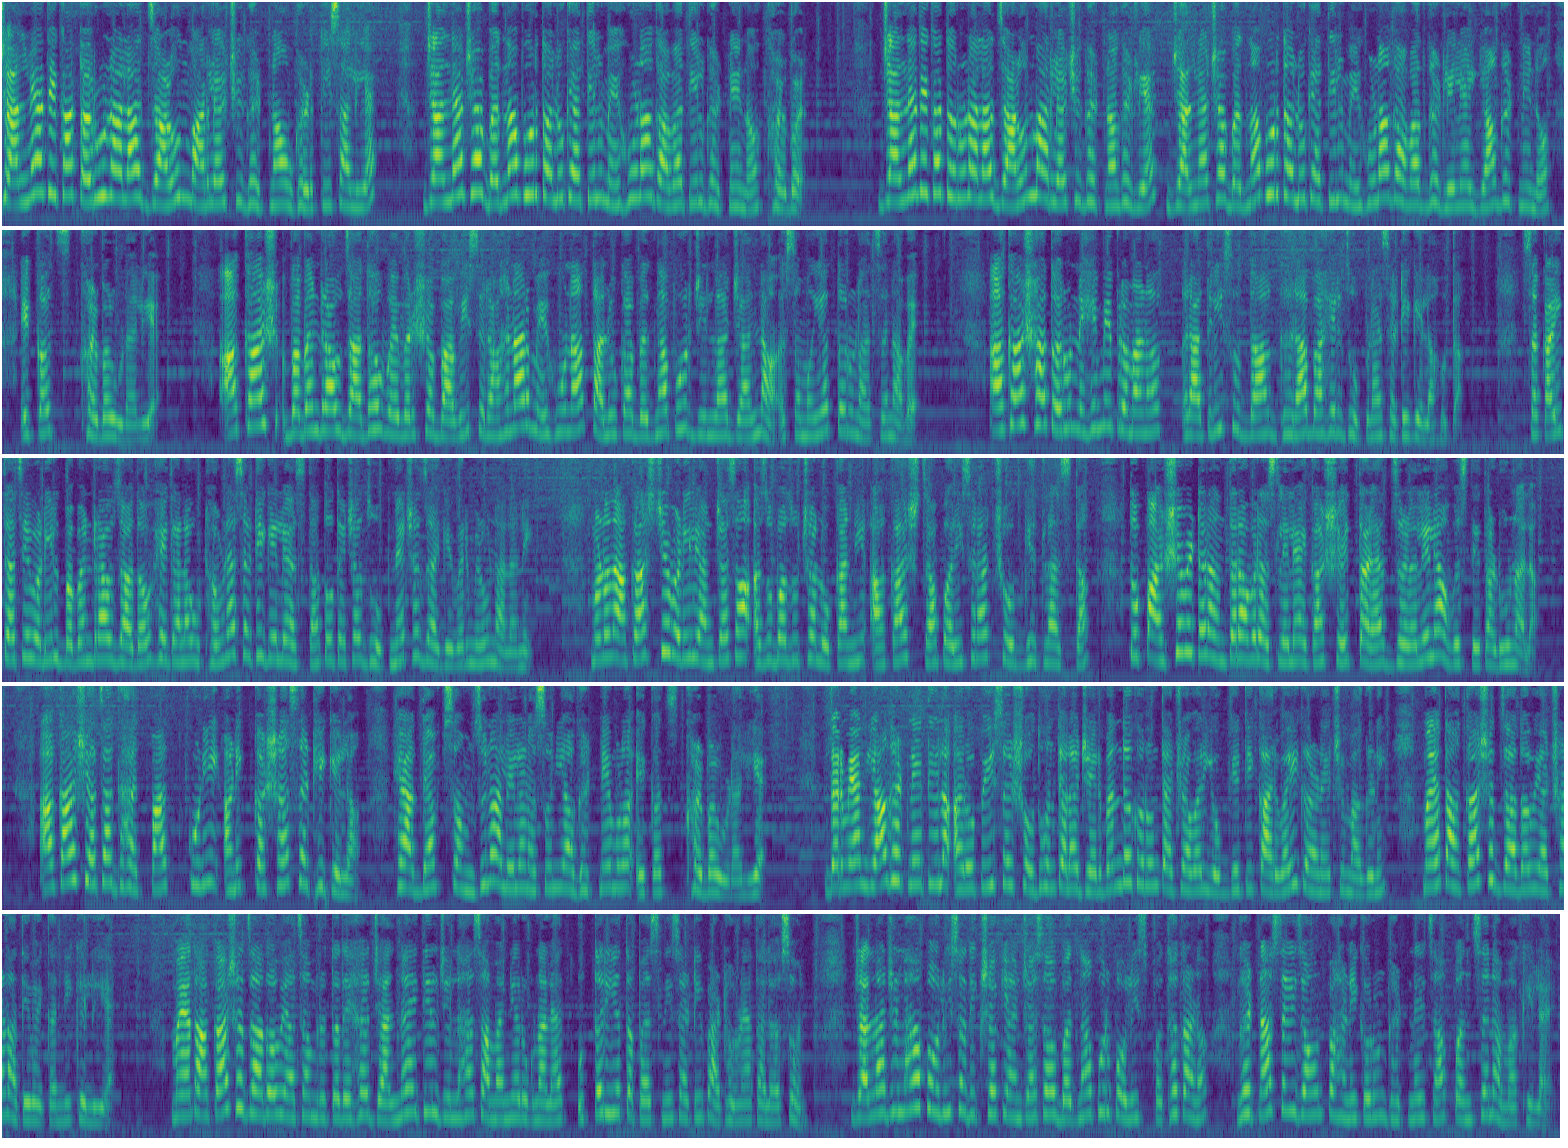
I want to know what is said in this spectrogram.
जालन्यात एका तरुणाला जाळून मारल्याची घटना उघडकीस आली आहे. जालन्याच्या बदनापूर तालुक्यातील मेहुणा गावातील घटनेनं खळबळ. जालन्यात एका तरुणाला जाळून मारल्याची घटना घडली आहे. जालन्याच्या बदनापूर तालुक्यातील मेहुणा गावात घडलेल्या या घटनेनं एकच खळबळ उडाली आहे. आकाश बबनराव जाधव वय वर्ष बावीस राहणार मेहुणा तालुका बदनापूर जिल्हा जालना असं मयत तरुणाचं नाव आहे. आकाश हा तरुण नेहमीप्रमाणे रात्री सुद्धा घराबाहेर झोपण्यासाठी गेला होता. सकाळी त्याचे वडील बबनराव जाधव हे त्याला उठवण्यासाठी गेले असता तो त्याच्या झोपण्याच्या जागेवर मिळून आला नाही. म्हणून आकाशचे वडील यांच्यासह आजूबाजूच्या लोकांनी आकाशचा परिसरात शोध घेतला असता तो पाचशे मीटर अंतरावर असलेल्या एका शेततळ्यात जळलेल्या अवस्थेत आढळून आला. आकाश याचा घातपात कुणी आणि कशासाठी केला हे अद्याप समजून आलेलं नसून या घटनेमुळे एकच खळबळ उडाली आहे. दरम्यान या घटनेतील आरोपीस शोधून त्याला जेरबंद करून त्याच्यावर योग्य ती कारवाई करण्याची मागणी मयत आकाश जाधव याच्या नातेवाईकांनी केली आहे. मयत आकाश जाधव याचा मृतदेह जालना येथील जिल्हा सामान्य रुग्णालयात उत्तरीय तपासणीसाठी पाठवण्यात आला असून जालना जिल्हा पोलीस अधीक्षक यांच्यासह बदनापूर पोलीस पथकानं घटनास्थळी जाऊन पाहणी करून घटनेचा पंचनामा केलाय.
